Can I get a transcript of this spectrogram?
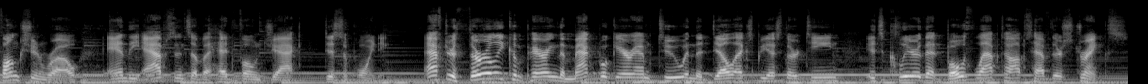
function row and the absence of a headphone jack disappointing. After thoroughly comparing the MacBook Air M2 and the Dell XPS 13, it's clear that both laptops have their strengths.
